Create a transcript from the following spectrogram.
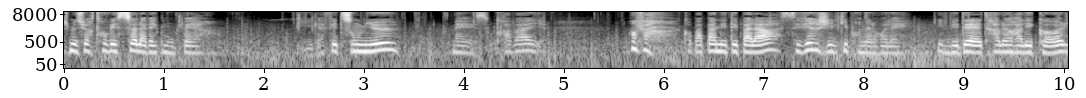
je me suis retrouvée seule avec mon père. Il a fait de son mieux, mais son travail... Enfin, quand papa n'était pas là, c'est Virgile qui prenait le relais. Il m'aidait à être à l'heure à l'école,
